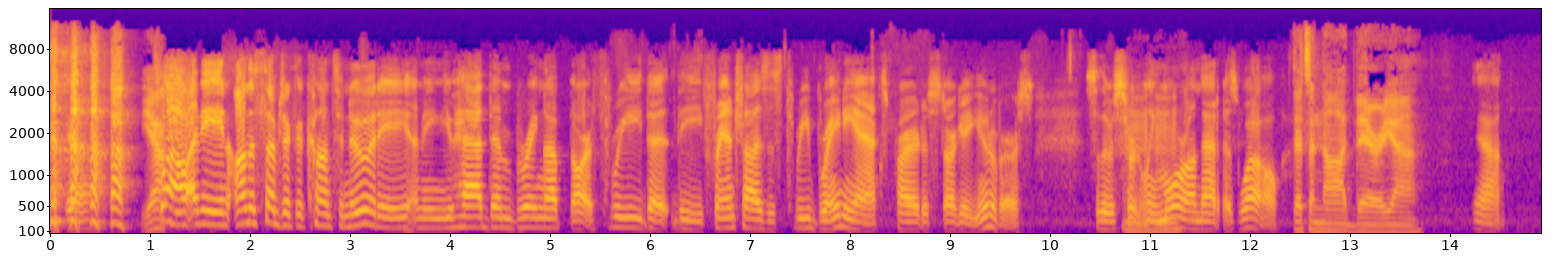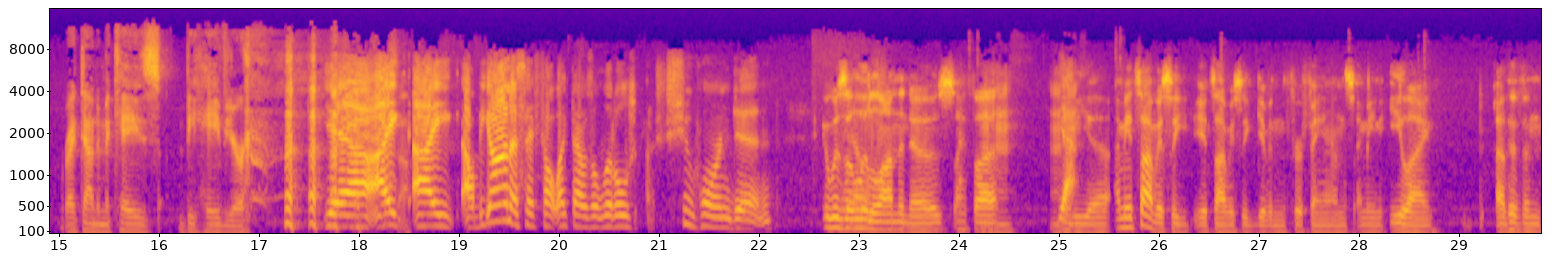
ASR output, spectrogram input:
Yeah. yeah. Well, I mean, on the subject of continuity, I mean, you had them bring up our three the the franchise's three brainiacs prior to Stargate Universe. So there was certainly Mm-hmm. more on that as well. That's a nod there, yeah. Yeah. Right down to McKay's behavior. Yeah, I I I'll be honest, I felt like that was a little shoehorned in. It was a Yeah. little on the nose, I thought. Mm-hmm. Yeah. The, uh, I mean, it's obviously it's obviously given for fans. I mean, Eli, other than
